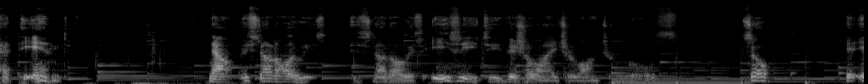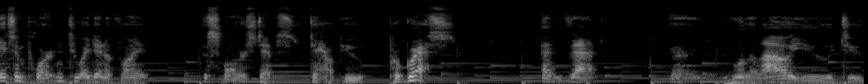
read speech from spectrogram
at the end. Now, it's not always it's not always easy to visualize your long-term goals. So, it's important to identify the smaller steps to help you progress. And that uh, will allow you to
